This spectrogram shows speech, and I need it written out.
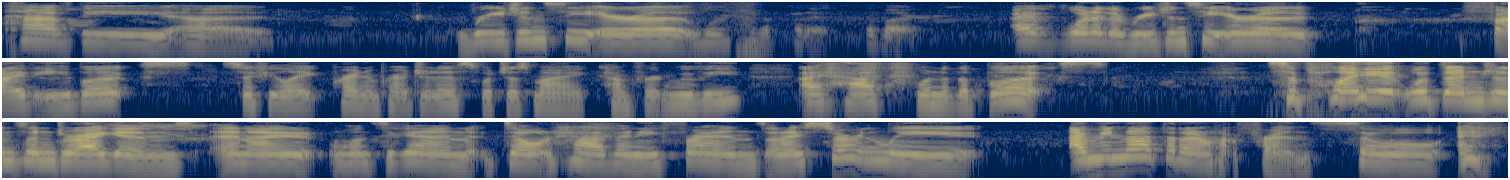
have the uh, Regency era. Where did I put it? The book. I have one of the Regency era five ebooks. So if you like Pride and Prejudice, which is my comfort movie, I have one of the books to play it with Dungeons and Dragons. And I once again don't have any friends, and I certainly. I mean, not that I don't have friends. So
